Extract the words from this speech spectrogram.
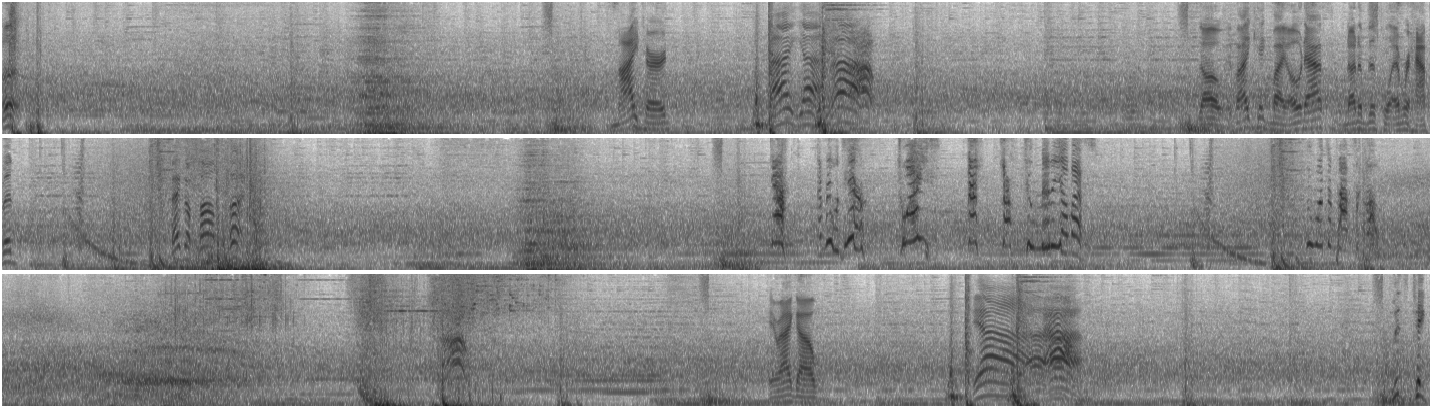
Ugh. My turn. Ah, yeah, ah. So, if I kick my own ass, none of this will ever happen? Mega Push!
